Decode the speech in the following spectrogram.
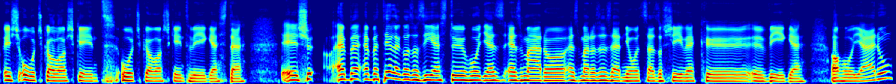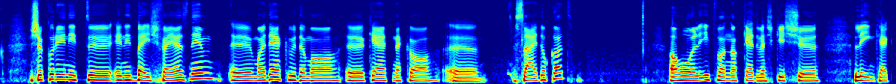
és ócskavasként, ócskavasként végezte. És ebbe, ebbe tényleg az az ijesztő, hogy ez, ez, már, a, ez már az 1800-as évek vége, ahol járunk. És akkor én itt, én itt be is fejezném, majd elküldöm a kertnek a szlájdokat, ahol itt vannak kedves kis linkek.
